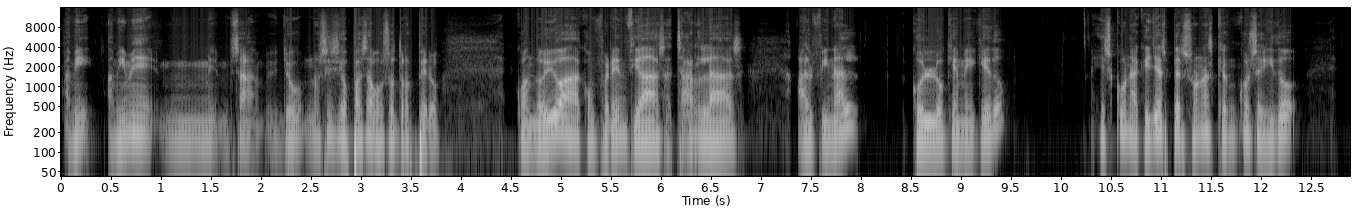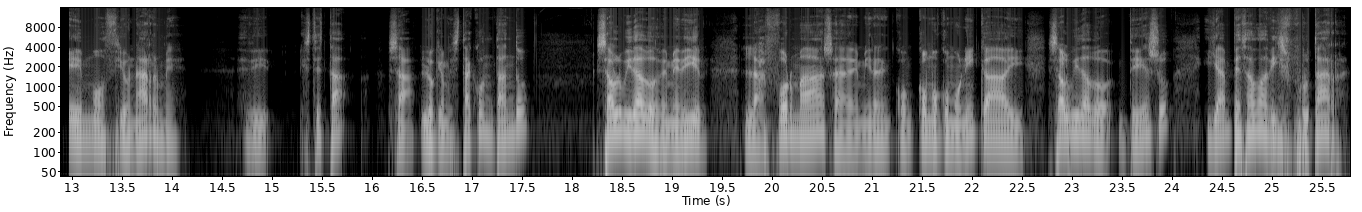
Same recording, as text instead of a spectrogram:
A mí, a mí me, me- O sea, yo no sé si os pasa a vosotros, pero cuando iba a conferencias, a charlas, al final, con lo que me quedo es con aquellas personas que han conseguido emocionarme. Es decir, este está. O sea, lo que me está contando se ha olvidado de medir las formas, de mirar cómo comunica y se ha olvidado de eso y ha empezado a disfrutar.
